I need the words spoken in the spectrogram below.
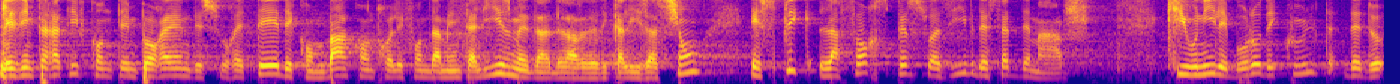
Les impératifs contemporains de sûreté, des combats contre le fondamentalisme et de la radicalisation expliquent la force persuasive de cette démarche qui unit les bourreaux des cultes des deux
